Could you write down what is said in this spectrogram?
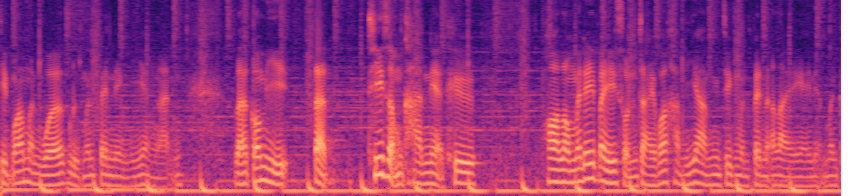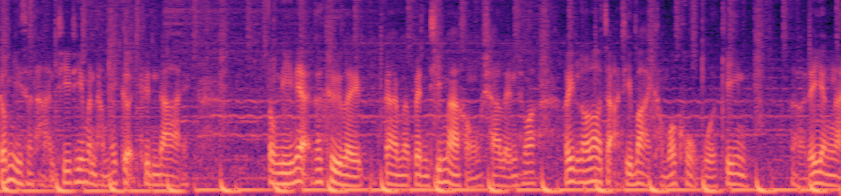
คิดว่ามัน work หรือมันเป็นอย่างนี้อย่างนั้น แล้วก็มีแต่ที่สำคัญเนี่ยคือ พอเราไม่ได้ไปสนใจว่าคำนิยามจริง ๆ มันเป็นอะไรยังไงเนี่ยมันก็มีสถานที่ที่มันทำให้เกิดขึ้นได้ ตรงนี้เนี่ยก็คือเลยกลายมาเป็นที่มาของ challenge ว่าเฮ้ยแล้วเราจะอธิบายคำว่า co-working เอ่อได้ยังไง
